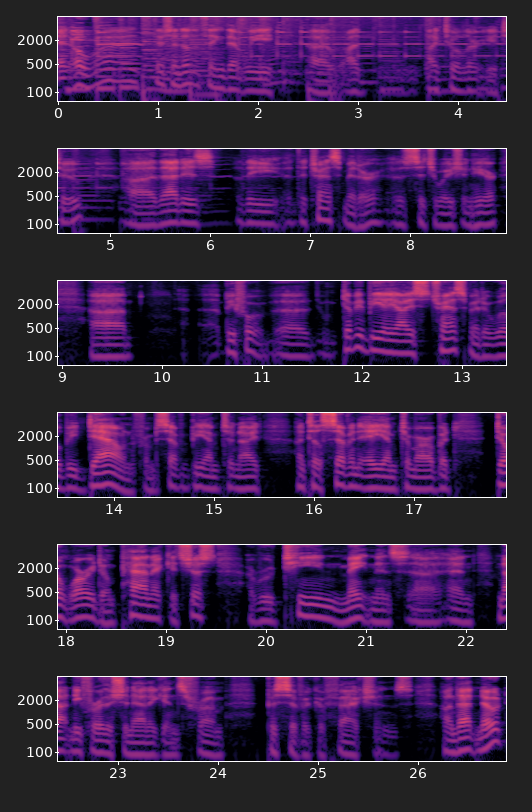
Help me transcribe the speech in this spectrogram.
Uh, and, oh, uh, there's another thing that we uh, I'd like to alert you to. Uh, that is the the transmitter uh, situation here. Uh, before uh, WBAI's transmitter will be down from 7 p.m. tonight until 7 a.m. tomorrow, but don't worry, don't panic. It's just a routine maintenance and not any further shenanigans from Pacifica factions. On that note,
